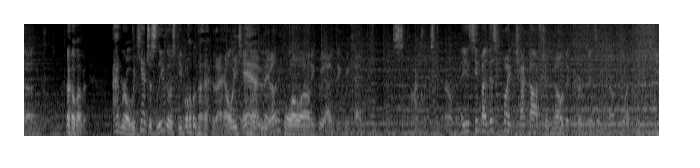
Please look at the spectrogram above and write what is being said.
to. I love it. Admiral, we can't just leave those people. the, the hell we can. And they Really? blow I up. think we, I think we can. Spock looks terrible. You see, by this point, Chekov should know that Kirk isn't a bloodthirsty,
